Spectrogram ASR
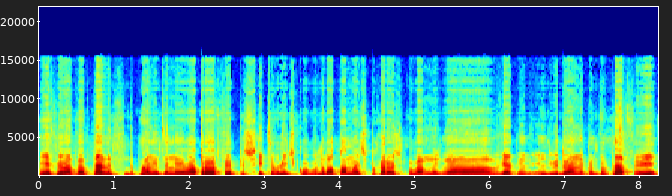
Если у вас остались дополнительные вопросы, пишите в личку, буду рад помочь. По-хорошему вам нужно э, взять индивидуальную консультацию и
